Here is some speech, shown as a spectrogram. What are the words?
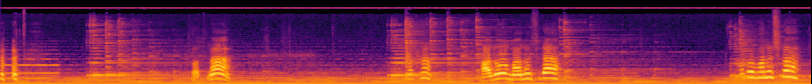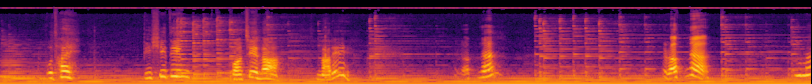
রত্না রত্না। ভালো মানুষরা ভালো মানুষরা কোথায় বেশি দিন বাঁচে না। না রে। রত্না? রত্না? কি মা?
